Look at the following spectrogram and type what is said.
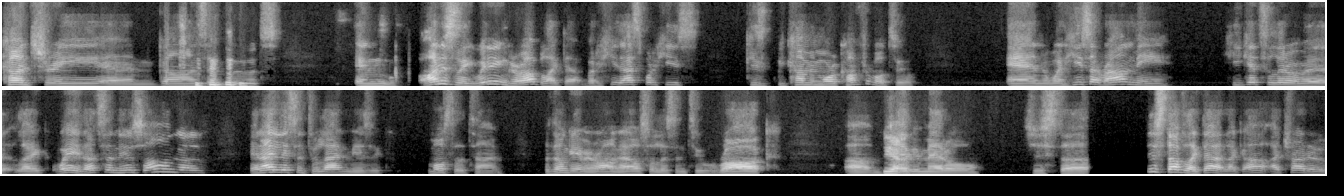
country and guns and boots. And honestly, we didn't grow up like that, but he that's what he's he's becoming more comfortable to. And when he's around me, he gets a little bit like, "Wait, that's a new song," and I listen to Latin music most of the time. But don't get me wrong, I also listen to rock, um, yeah. heavy metal, just uh, just stuff like that. Like I, I try to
